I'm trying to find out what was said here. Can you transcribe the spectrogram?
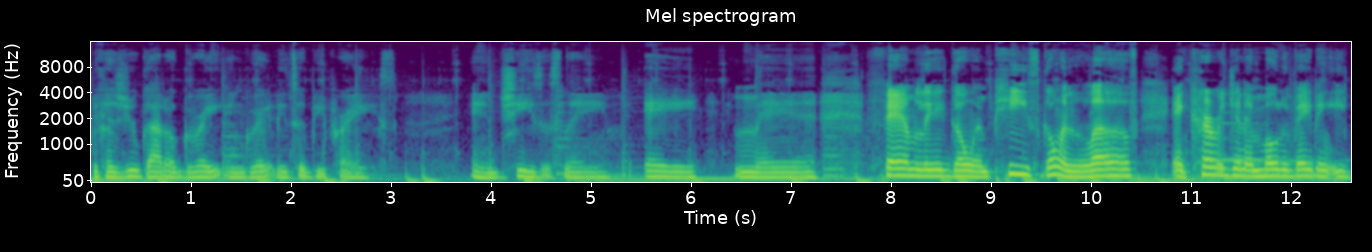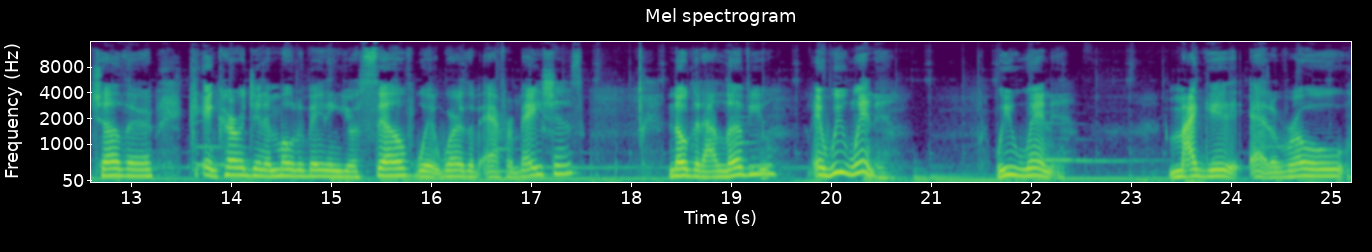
because you got a great and greatly to be praised. In Jesus' name, amen. Family, go in peace, go in love, encouraging and motivating each other, encouraging and motivating yourself with words of affirmations. Know that I love you and we winning. We winning might get at a road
